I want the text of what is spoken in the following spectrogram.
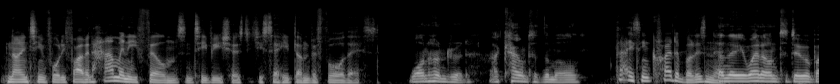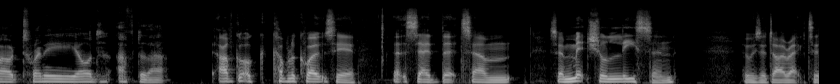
1945, and how many films and TV shows did you say he'd done before this? 100. I counted them all. That is incredible, isn't it? And then he went on to do about 20 odd after that. I've got a couple of quotes here that said that. Um, so Mitchell Leisen, who is a director,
